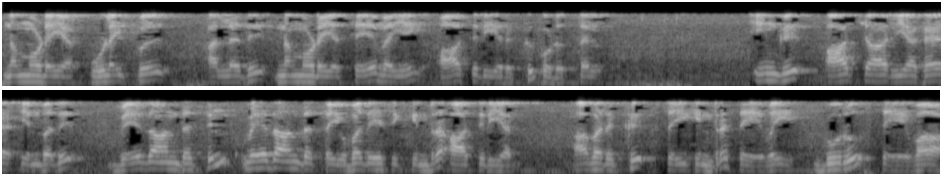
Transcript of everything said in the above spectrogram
நம்முடைய உழைப்பு அல்லது நம்முடைய சேவையை ஆசிரியருக்கு கொடுத்தல். இங்கு ஆச்சாரியக என்பது வேதாந்தத்தில் வேதாந்தத்தை உபதேசிக்கின்ற ஆசிரியர். அவருக்கு செய்கின்ற சேவை குரு சேவா.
